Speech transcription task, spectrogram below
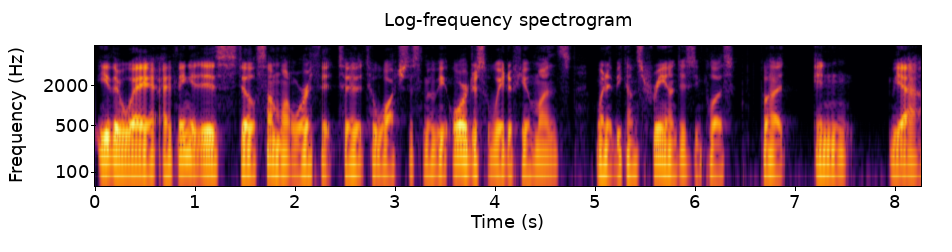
either way, I think it is still somewhat worth it to, to watch this movie or just wait a few months when it becomes free on Disney Plus. But in yeah,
